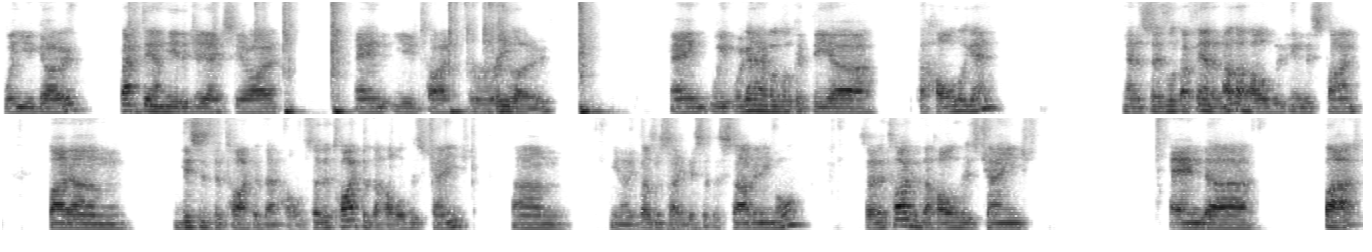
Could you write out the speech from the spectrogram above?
when you go back down here to GHCI and you type reload. And we, we're going to have a look at the, uh, the hole again. And it says, look, I found another hole in this time, but um, this is the type of that hole. So the type of the hole has changed. Um, you know, it doesn't say this at the start anymore. So the type of the hole has changed. And, uh, but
